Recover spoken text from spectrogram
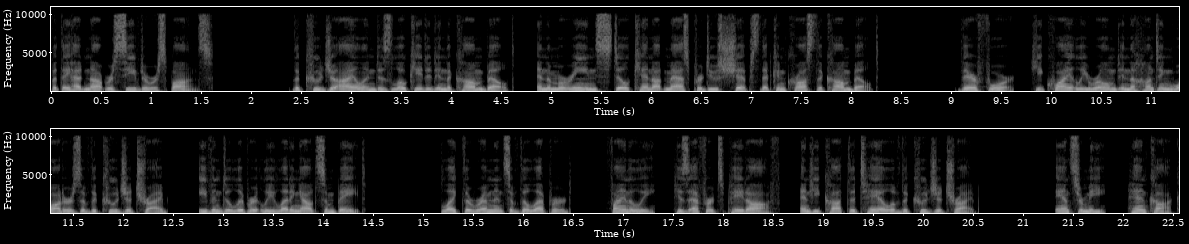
but they had not received a response. The Kuja island is located in the Calm Belt, and the Marines still cannot mass-produce ships that can cross the Calm Belt. Therefore, he quietly roamed in the hunting waters of the Kuja tribe, even deliberately letting out some bait. Like the remnants of the leopard, finally, his efforts paid off, and he caught the tail of the Kuja tribe. Answer me, Hancock,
